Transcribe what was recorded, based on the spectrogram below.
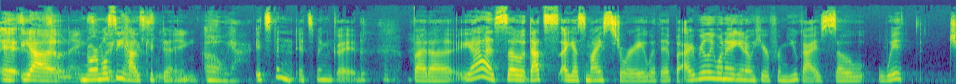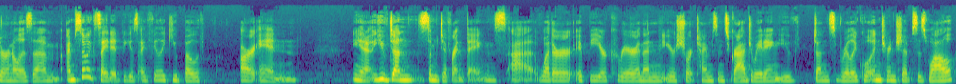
It- yeah, so nice. normalcy has kicked in. Oh yeah, it's been it's been good. But uh, yeah, so that's I guess my story with it. But I really want to you know hear from you guys. So with journalism, I'm so excited because I feel like you both are in. You know, you've done some different things, uh, whether it be your career and then your short time since graduating. You've done some really cool internships as well.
